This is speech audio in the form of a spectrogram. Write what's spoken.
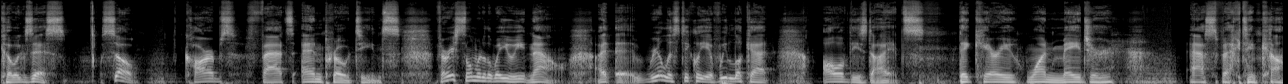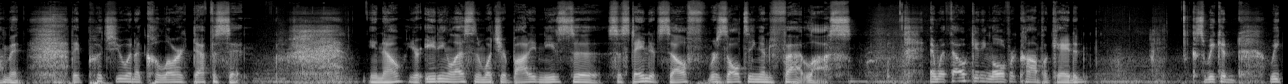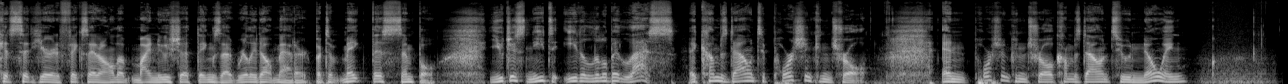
coexists. So carbs, fats, and proteins. Very similar to the way you eat now. I, uh, realistically, if we look at all of these diets, they carry one major aspect in common. They put you in a caloric deficit. You know, you're eating less than what your body needs to sustain itself, resulting in fat loss. And without getting overcomplicated, because we could we could sit here and fixate on all the minutia things that really don't matter. But to make this simple you just need to eat a little bit less. It comes down to portion control. And portion control comes down to knowing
